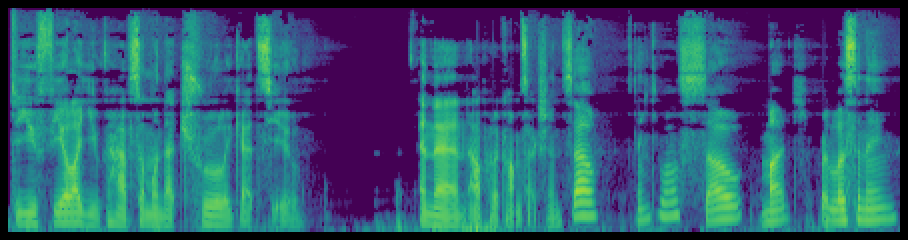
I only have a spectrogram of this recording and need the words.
Do you feel like you have someone that truly gets you? And then I'll put a comment section. So, thank you all so much for listening,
